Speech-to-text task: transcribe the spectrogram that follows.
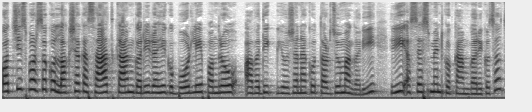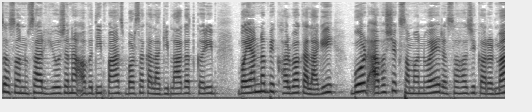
पच्चिस वर्षको लक्ष्यका साथ काम गरिरहेको बोर्डले पन्ध्रौँ आवधिक योजनाको तर्जुमा गरी रिअसेसमेन्टको काम गरेको छ जस अनुसार योजना अवधि पाँच वर्षका लागि लागत करिब बयानब्बे खर्बका लागि बोर्ड आवश्यक समन्वय र सहजीकरणमा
